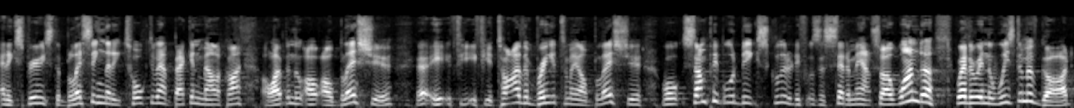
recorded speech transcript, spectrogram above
and experience the blessing that he talked about back in Malachi. I'll open the, I'll, I'll bless you. Uh, if, you. if you tithe and bring it to me, I'll bless you. Well, some people would be excluded if it was a set amount. So I wonder whether in the wisdom of God,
